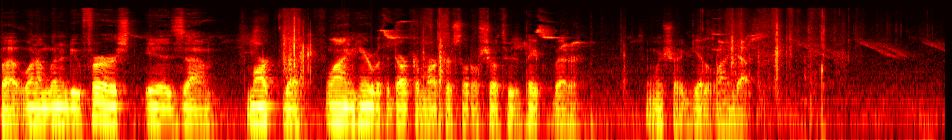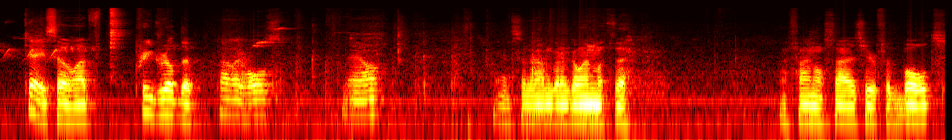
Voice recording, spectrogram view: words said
But what I'm going to do first is um, mark the line here with a darker marker so it'll show through the paper better. So I'm going to try to get it lined up. Okay, so I've pre-drilled the pilot holes now. And so now I'm going to go in with the my final size here for the bolts.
